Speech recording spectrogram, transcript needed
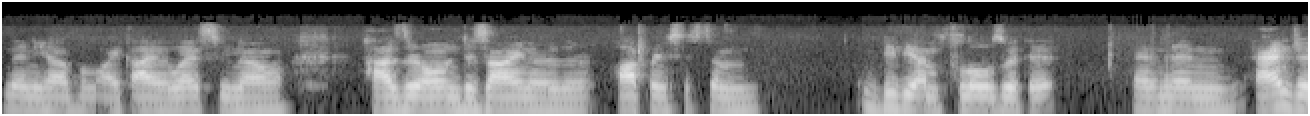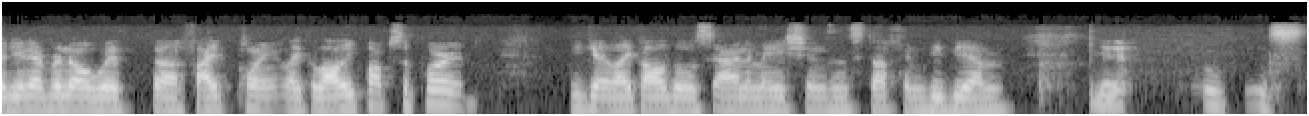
Then you have like iOS who now has their own design or their operating system. BBM flows with it, and then Android, you never know with uh, five point like Lollipop support. You get like all those animations and stuff in BBM Yeah. it's,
